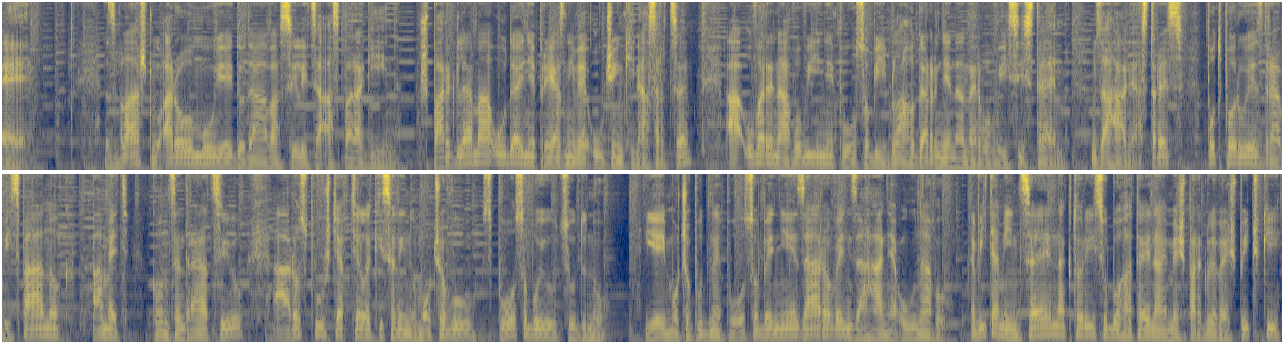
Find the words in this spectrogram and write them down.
E. Zvláštnu arómu jej dodáva silica asparagín. Špargľa má údajne priaznivé účinky na srdce a uvarená vo víne pôsobí blahodarne na nervový systém. Zaháňa stres, podporuje zdravý spánok, pamäť, koncentráciu a rozpúšťa v tele kyselinu močovú, spôsobujúcu dnu. Jej močopudné pôsobenie zároveň zaháňa únavu. Vitamín C, na ktorý sú bohaté najmä špargľové špičky,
